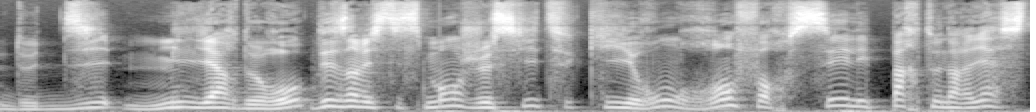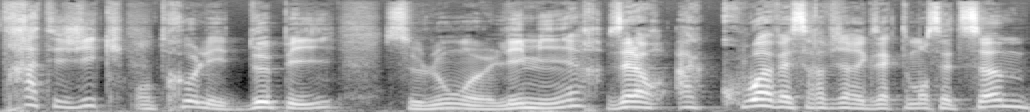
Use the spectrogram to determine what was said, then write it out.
de 10 milliards d'euros, des investissements, je cite, qui iront renforcer les partenariats stratégiques entre les deux pays selon euh, l'émir. Mais alors, à quoi va servir exactement cette somme?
